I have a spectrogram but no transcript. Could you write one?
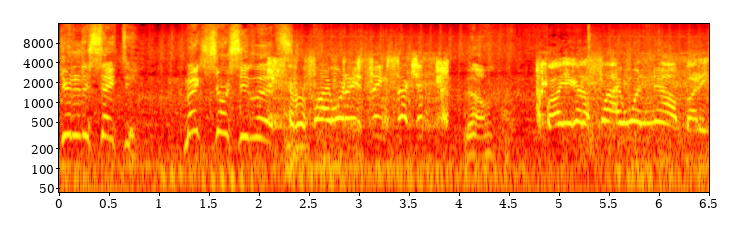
Get her to safety. Make sure she lives. Ever fly one of these things, section? No. Well, you're gonna fly one now, buddy.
